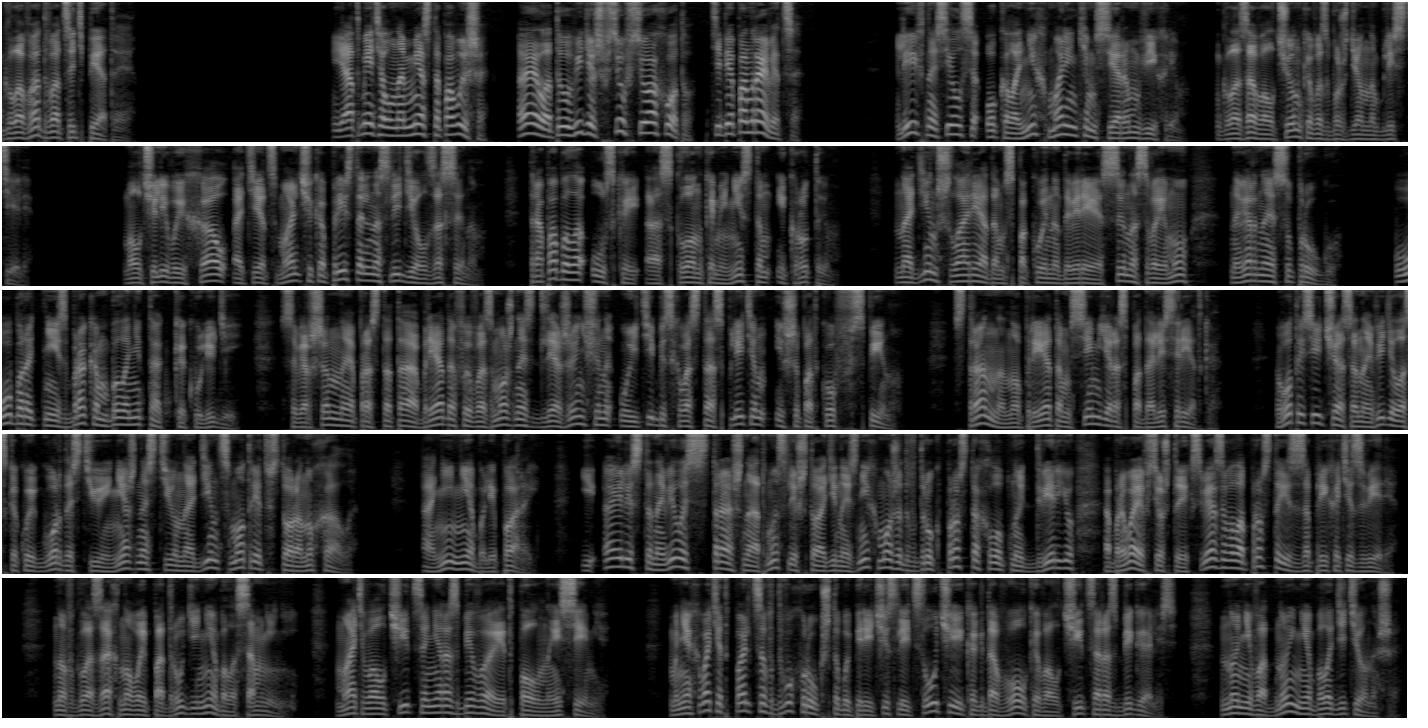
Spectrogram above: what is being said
Глава 25 «Я отметил нам место повыше. Айла, ты увидишь всю-всю охоту. Тебе понравится». Лейф носился около них маленьким серым вихрем. Глаза волчонка возбужденно блестели. Молчаливый Хал, отец мальчика, пристально следил за сыном. Тропа была узкой, а склон каменистым и крутым. Надин шла рядом, спокойно доверяя сына своему, наверное, супругу. У оборотней с браком было не так, как у людей. Совершенная простота обрядов и возможность для женщины уйти без хвоста сплетен и шепотков в спину. Странно, но при этом семьи распадались редко. Вот и сейчас она видела, с какой гордостью и нежностью Надин смотрит в сторону Халлы. Они не были парой. И Айли становилось страшно от мысли, что один из них может вдруг просто хлопнуть дверью, обрывая все, что их связывало, просто из-за прихоти зверя. Но в глазах новой подруги не было сомнений. Мать-волчица не разбивает полные семьи. Мне хватит пальцев двух рук, чтобы перечислить случаи, когда волк и волчица разбегались. Но ни в одной не было детеныша.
